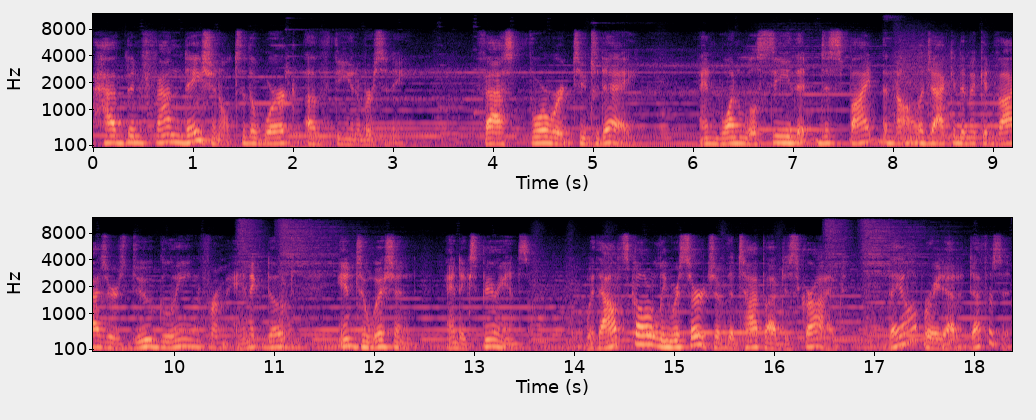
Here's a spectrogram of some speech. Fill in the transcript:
have been foundational to the work of the university. Fast forward to today, and one will see that despite the knowledge academic advisors do glean from anecdote, intuition, and experience, without scholarly research of the type I've described, they operate at a deficit.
